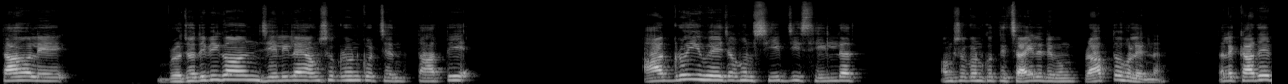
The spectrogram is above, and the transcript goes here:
তাহলে ব্রজদেবীগণ যে লীলায় অংশগ্রহণ করছেন, তাতে আগ্রহী হয়ে যখন শিবজি সেই লীলা অংশগ্রহণ করতে চাইলেন এবং প্রাপ্ত হলেন না, তাহলে কাদের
